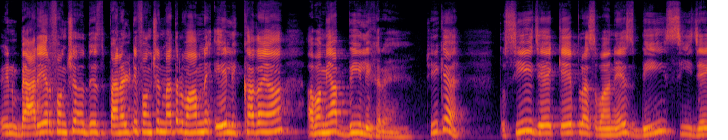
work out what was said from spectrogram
in in barrier function this penalty function method वहाँ हमने ए लिखा था यहाँ, अब हम यहाँ बी लिख रहे हैं, ठीक है? तो c j k plus one is b c j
